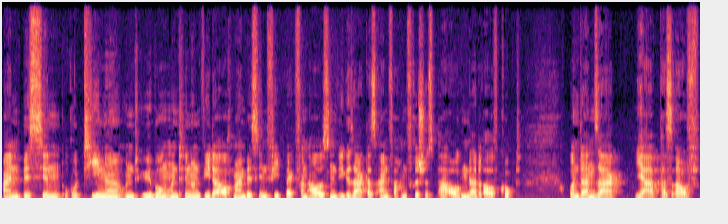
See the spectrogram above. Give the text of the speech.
ein bisschen Routine und Übung und hin und wieder auch mal ein bisschen Feedback von außen. Wie gesagt, dass einfach ein frisches Paar Augen da drauf guckt und dann sagt, ja, pass auf,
